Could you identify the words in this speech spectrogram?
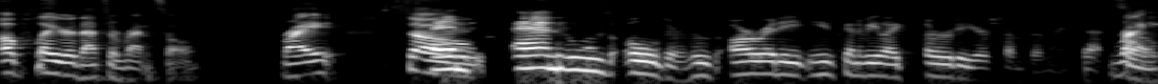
a player that's a rental, right? So and and who's older, who's already he's going to be like 30 or something like that. Right. So.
